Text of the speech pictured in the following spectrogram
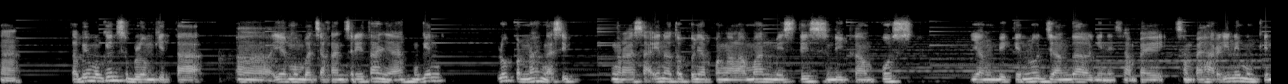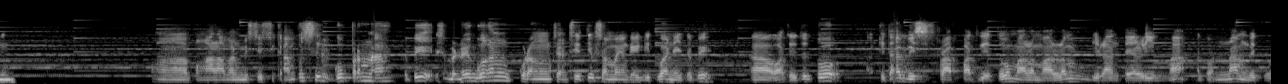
nah tapi mungkin sebelum kita eh, ya membacakan ceritanya mungkin lu pernah nggak sih ngerasain atau punya pengalaman mistis di kampus yang bikin lu janggal gini sampai sampai hari ini mungkin. Eh, pengalaman mistis di kampus sih gue pernah. Tapi sebenarnya gue kan kurang sensitif sama yang kayak gituan ya. Tapi eh, waktu itu tuh kita habis rapat gitu malam-malam di lantai 5 atau 6 gitu.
